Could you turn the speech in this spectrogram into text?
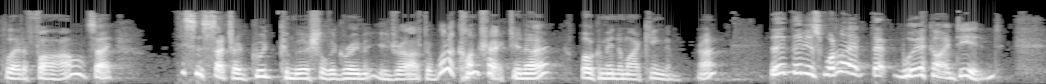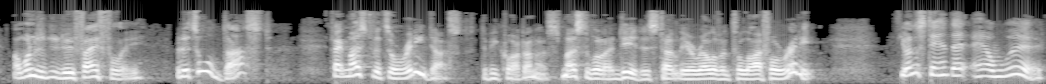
pull out a file, and say, this is such a good commercial agreement you drafted. What a contract, you know. Welcome into my kingdom, right? that, that is what I, that work I did, I wanted to do faithfully, but it's all dust. In fact, most of it's already dust, to be quite honest. Most of what I did is totally irrelevant to life already. Do you understand that our work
